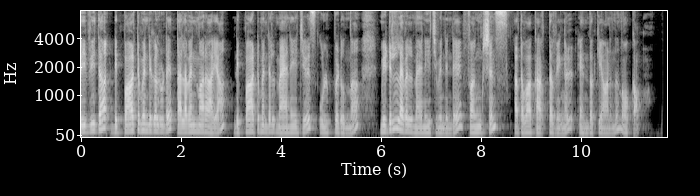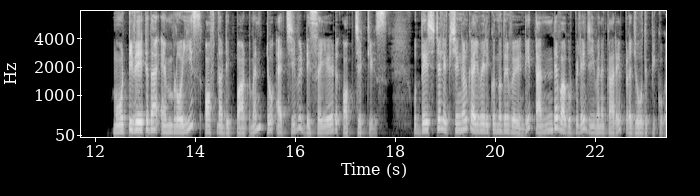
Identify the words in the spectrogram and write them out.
വിവിധ ഡിപ്പാർട്ട്മെന്റുകളുടെ തലവന്മാരായ ഡിപ്പാർട്ട്മെന്റൽ മാനേജേഴ്സ് ഉൾപ്പെടുന്ന മിഡിൽ ലെവൽ മാനേജ്മെന്റിന്റെ ഫങ്ഷൻസ് അഥവാ കർത്തവ്യങ്ങൾ എന്തൊക്കെയാണെന്ന് നോക്കാം. Motivate the employees of the department to achieve desired objectives. ഉദ്ദേശിച്ച ലക്ഷ്യങ്ങൾ കൈവരിക്കുന്നതിന് വേണ്ടി തന്റെ വകുപ്പിലെ ജീവനക്കാരെ പ്രചോദിപ്പിക്കുക.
